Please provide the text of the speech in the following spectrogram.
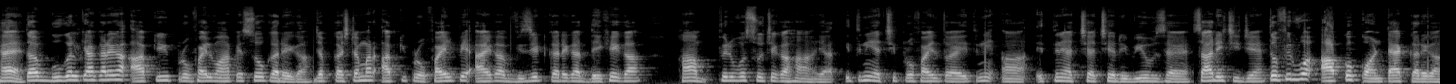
है, तब गूगल क्या करेगा? आपकी प्रोफ़ाइल वहाँ पे शो करेगा। जब कस्टमर आपकी प्रोफ़ाइल पे आएगा विज़िट करेगा देखेगा हाँ फिर वो सोचेगा हाँ यार इतनी अच्छी प्रोफ़ाइल तो है इतनी आ, इतने अच्छे अच्छे रिव्यूज़ है सारी चीज़ें तो फिर वो आपको कांटेक्ट करेगा।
